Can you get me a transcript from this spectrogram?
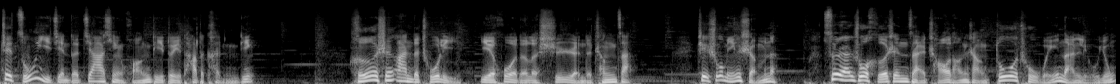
这足以见得嘉庆皇帝对他的肯定。和珅案的处理也获得了诗人的称赞，这说明什么呢？虽然说和珅在朝堂上多处为难刘墉。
